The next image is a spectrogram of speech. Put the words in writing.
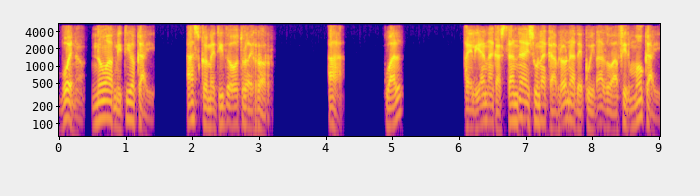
Bueno, no admitió Kai. Has cometido otro error. Ah. ¿Cuál? Aeliana Castana es una cabrona de cuidado, afirmó Kai.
